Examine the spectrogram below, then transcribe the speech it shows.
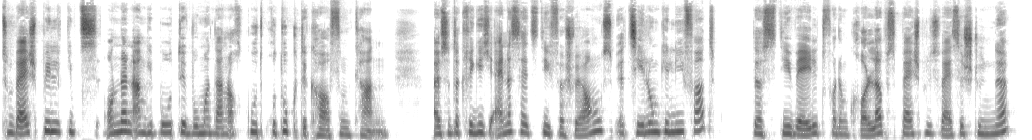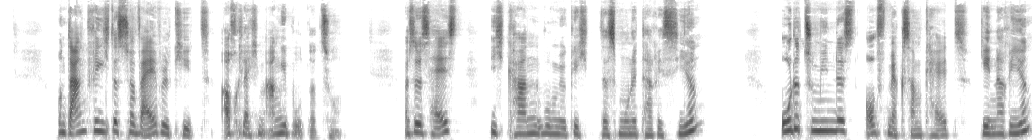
Zum Beispiel gibt es Online-Angebote, wo man dann auch gut Produkte kaufen kann. Also da kriege ich einerseits die Verschwörungserzählung geliefert, dass die Welt vor dem Kollaps beispielsweise stünde. Und dann kriege ich das Survival Kit auch gleich im Angebot dazu. Also das heißt, ich kann womöglich das monetarisieren oder zumindest Aufmerksamkeit generieren.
